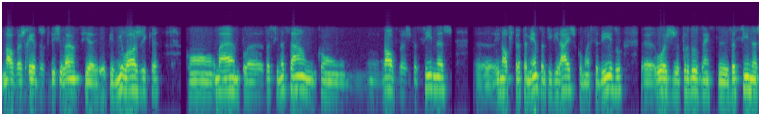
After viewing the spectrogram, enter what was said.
novas redes de vigilância epidemiológica, com uma ampla vacinação, com novas vacinas uh, e novos tratamentos antivirais, como é sabido. Uh, hoje produzem-se vacinas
